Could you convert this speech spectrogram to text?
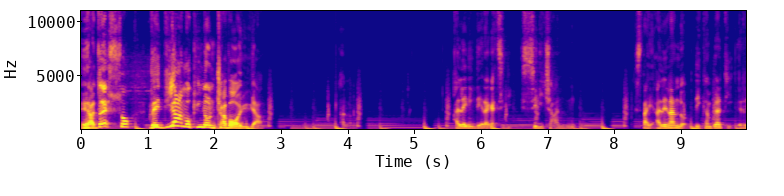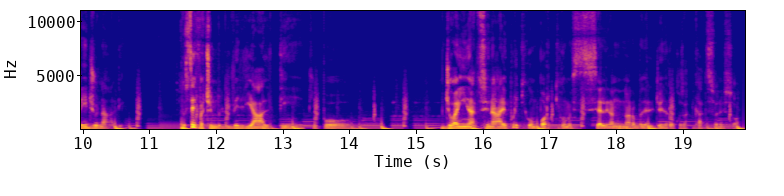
E adesso vediamo chi non c'ha voglia. Allora, alleni dei ragazzi di 16 anni. Stai allenando dei campionati regionali non stai facendo livelli alti, tipo giovani nazionali, oppure ti comporti come se stessi allenando una roba del genere, cosa cazzo ne so.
